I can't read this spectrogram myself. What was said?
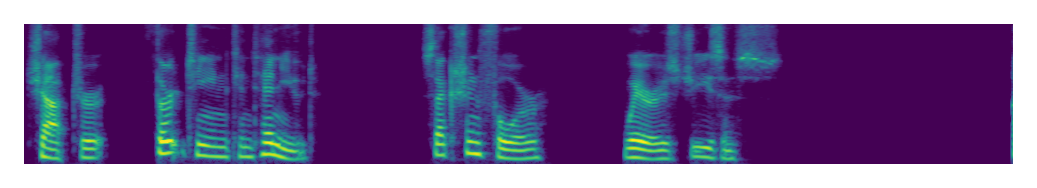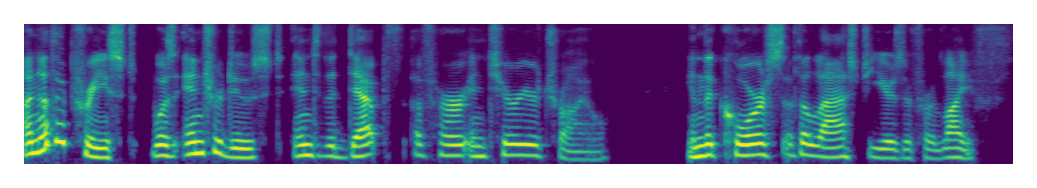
Chapter 13 continued. Section 4 Where is Jesus? Another priest was introduced into the depth of her interior trial in the course of the last years of her life.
